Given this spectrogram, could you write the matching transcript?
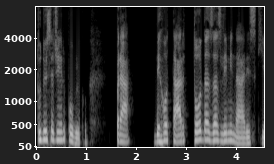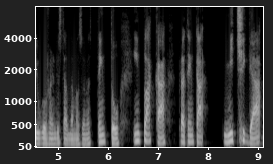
Tudo isso é dinheiro público. Para derrotar todas as liminares que o governo do estado do Amazonas tentou emplacar para tentar mitigar,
